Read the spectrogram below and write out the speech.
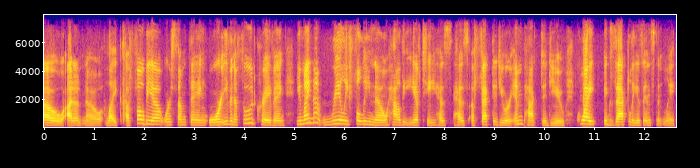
oh i don't know like a phobia or something or even a food craving you might not really fully know how the eft has has affected you or impacted you quite exactly as instantly.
